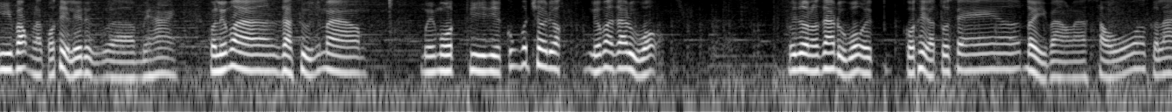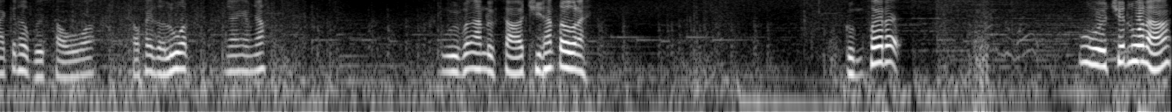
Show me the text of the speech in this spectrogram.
Hy vọng là có thể lên được à, uh, 12 Còn nếu mà giả sử nhưng mà 11 thì, thì cũng vẫn chơi được Nếu mà ra đủ bộ Bây giờ nó ra đủ bộ thì có thể là tôi sẽ đẩy vào là 6 Clyde kết hợp với 6 6 Feather luôn nha anh em nhá. Ui vẫn ăn được 6 9 Hunter này. Cứng phết đấy. Ui chết luôn hả?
